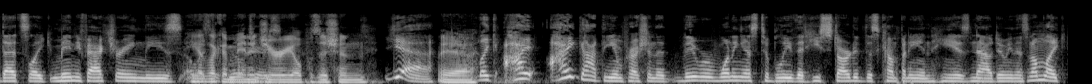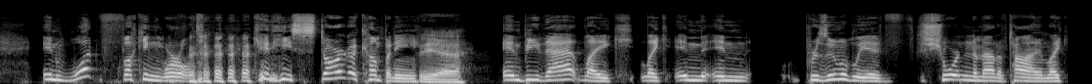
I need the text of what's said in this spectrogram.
that's like manufacturing these. He has like a wheelchairs. managerial position. Yeah. Yeah. Like I I got the impression that they were wanting us to believe that he started this company and he is now doing this. And I'm like, in what fucking world can he start a company Yeah. and be that like like in in presumably a shortened amount of time? Like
